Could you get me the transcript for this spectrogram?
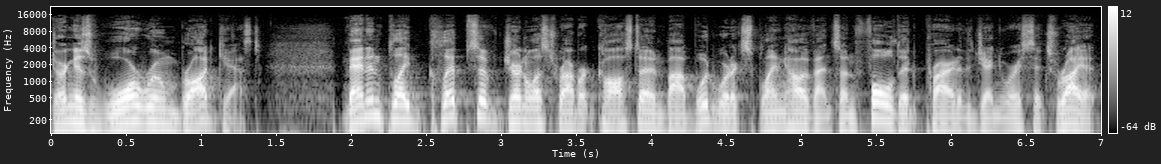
during his War Room broadcast, Bannon played clips of journalists Robert Costa and Bob Woodward explaining how events unfolded prior to the January 6th riot.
